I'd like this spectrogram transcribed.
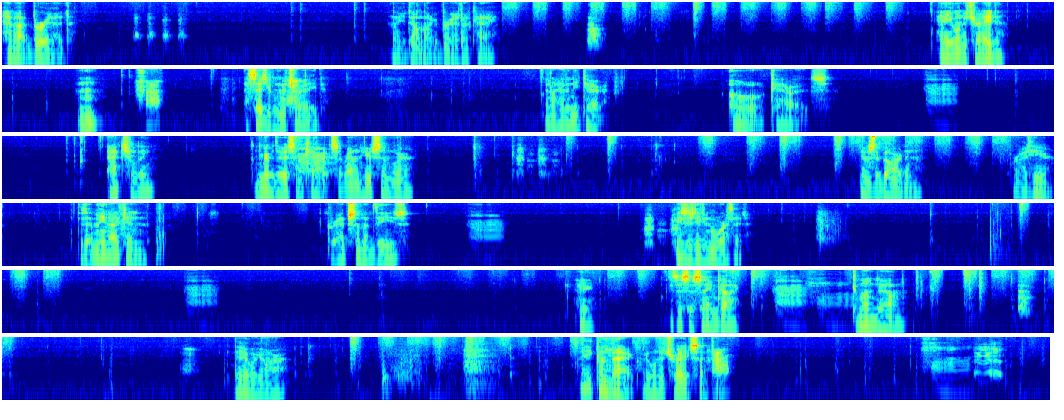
How about bread? No, you don't like bread, okay. Hey, you want to trade? Hmm? Huh? I said you want to trade. I don't have any carrot. Oh, carrots. Actually, I remember there were some carrots around here somewhere. There was a garden right here. Does that mean I can grab some of these? Is it even worth it? Hey, is this the same guy? Come on down. There we are. Hey, come back. We want to trade something.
